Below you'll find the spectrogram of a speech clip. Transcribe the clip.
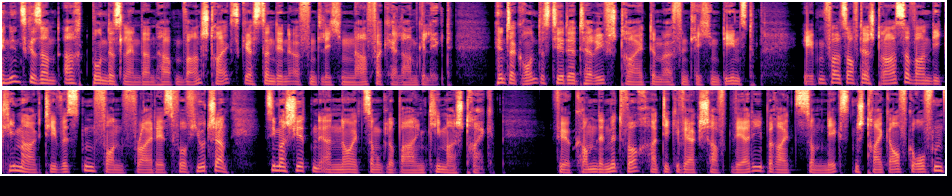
In insgesamt acht Bundesländern haben Warnstreiks gestern den öffentlichen Nahverkehr lahmgelegt. Hintergrund ist hier der Tarifstreit im öffentlichen Dienst. Ebenfalls auf der Straße waren die Klimaaktivisten von Fridays for Future. Sie marschierten erneut zum globalen Klimastreik. Für kommenden Mittwoch hat die Gewerkschaft Verdi bereits zum nächsten Streik aufgerufen,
